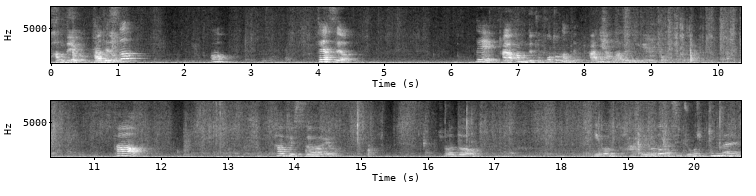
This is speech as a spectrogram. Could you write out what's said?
반대예요. 다 완전. 됐어? 어? 되었어요. 네. 아 약간 근데 좀 허전한데? 아니야 나는 이게 더 다. 다 됐어요. 저도 이거 아, 이거도 같이 주고 싶은데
